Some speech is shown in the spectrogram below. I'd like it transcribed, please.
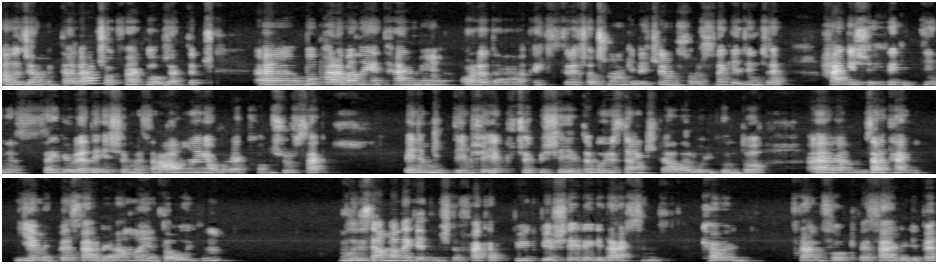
alacağı miktarlar çok farklı olacaktır. Ee, bu para bana yeter mi? Orada ekstra çalışmam gerekir mi sorusuna gelince hangi şehre gittiğinize göre değişir. Mesela Almanya olarak konuşursak benim gittiğim şehir küçük bir şehirdi. Bu yüzden kiralar uygundu. Ee, zaten yemek vesaire Almanya'da uygun. Bu yüzden bana gitmişti. Fakat büyük bir şehre gidersiniz. Köln, Frankfurt vesaire gibi.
